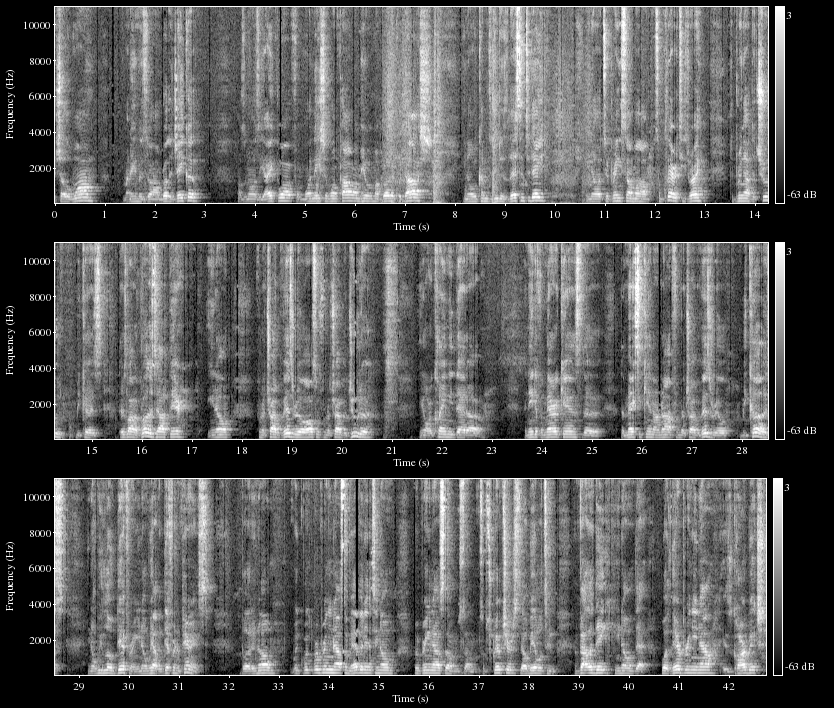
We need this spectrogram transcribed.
Shalom. My name is um, Brother Jacob, also known as the Iqua from One Nation, One Power. I'm here with my brother Quadash. You know, we're coming to do this lesson today. You know, to bring some um, some clarities, right? To bring out the truth, because there's a lot of brothers out there, you know, from the tribe of Israel, also from the tribe of Judah, you know, are claiming that uh, the Native Americans, the the Mexican, are not from the tribe of Israel because you know we look different. You know, we have a different appearance. But you know, we, we're bringing out some evidence. You know, we're bringing out some some some scriptures that'll be able to validate. You know that what they're bringing out is garbage,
